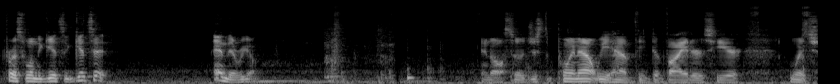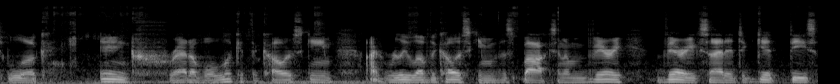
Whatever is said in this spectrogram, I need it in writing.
First one that gets it, gets it. And there we go. And also, just to point out, we have the dividers here, which look incredible. Look at the color scheme. I really love the color scheme of this box, and I'm very, very excited to get these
